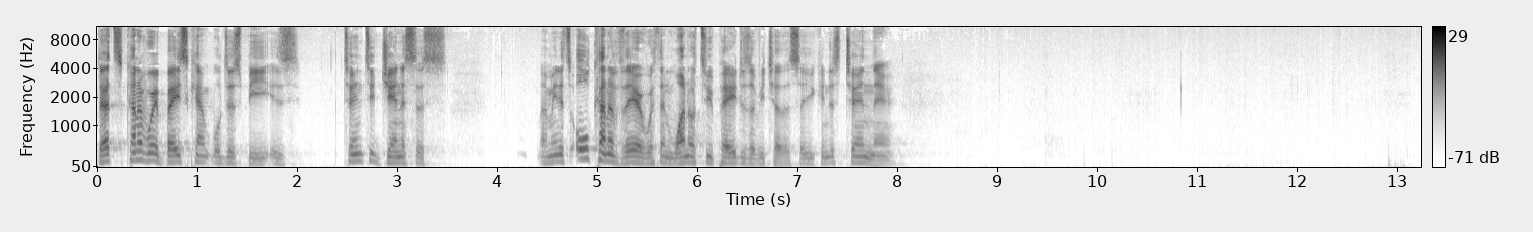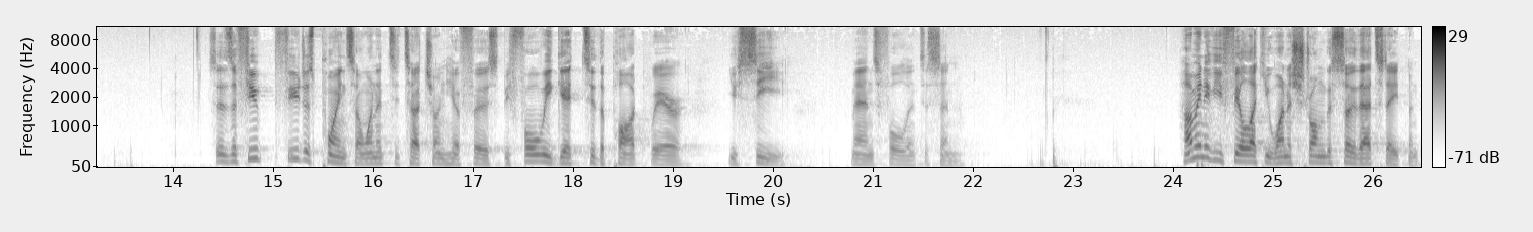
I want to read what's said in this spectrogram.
That's kind of where base camp will just be is turn to Genesis. I mean, it's all kind of there within one or two pages of each other, so you can just turn there. So there's a few, few just points I wanted to touch on here first before we get to the part where you see man's fall into sin. How many of you feel like you want a stronger so that statement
